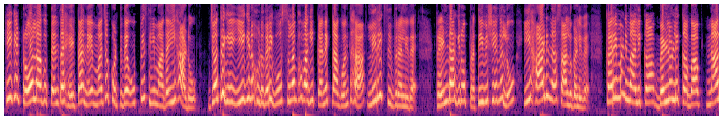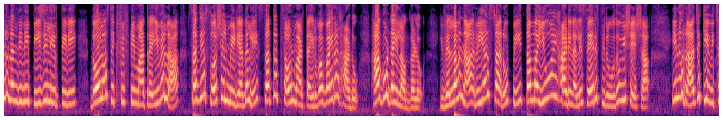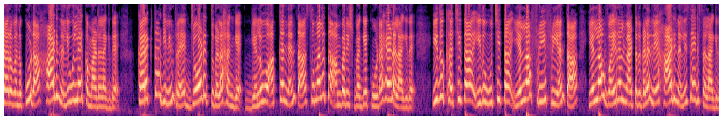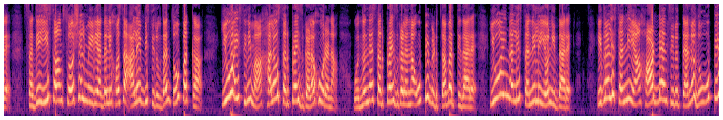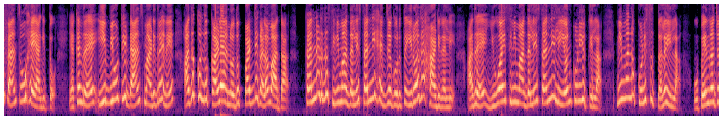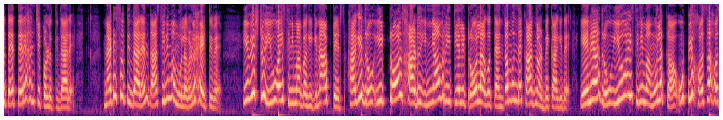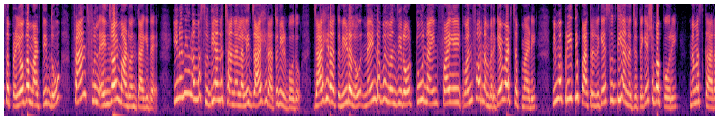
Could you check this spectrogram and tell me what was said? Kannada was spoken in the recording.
ಹೀಗೆ ಟ್ರೋಲ್ ಆಗುತ್ತೆ ಅಂತ ಹೇಳ್ತಾನೆ ಮಜಾ ಕೊಡ್ತಿದೆ ಉಪ್ಪಿ ಸಿನಿಮಾದ ಈ ಹಾಡು. ಜೊತೆಗೆ ಈಗಿನ ಹುಡುಗರಿಗೂ ಸುಲಭವಾಗಿ ಕನೆಕ್ಟ್ ಆಗುವಂತಹ ಲಿರಿಕ್ಸ್ ಇದರಲ್ಲಿದೆ. ಟ್ರೆಂಡ್ ಆಗಿರೋ ಪ್ರತಿ ವಿಷಯದಲ್ಲೂ ಈ ಹಾಡಿನ ಸಾಲುಗಳಿವೆ. ಕರಿಮಣಿ ಮಾಲೀಕ, ಬೆಳ್ಳುಳ್ಳಿ ಕಬಾಬ್, ನಾನು ನಂದಿನಿ ಪಿಜಿಲಿ ಇರ್ತೀನಿ, ಡೋಲೋ ಸಿಕ್ಸ್ ಫಿಫ್ಟಿ ಮಾತ್ರ ಇವೆಲ್ಲ ಸದ್ಯ ಸೋಷಿಯಲ್ ಮೀಡಿಯಾದಲ್ಲಿ ಸಖತ್ ಸೌಂಡ್ ಮಾಡ್ತಾ ಇರುವ ವೈರಲ್ ಹಾಡು ಹಾಗೂ ಡೈಲಾಗ್ಗಳು ಇವೆಲ್ಲವನ್ನ ರಿಯಲ್ ಸ್ಟಾರ್ ರೂಪಿ ತಮ್ಮ ಯು ಐ ಹಾಡಿನಲ್ಲಿ ಸೇರಿಸಿರುವುದು ವಿಶೇಷ. ಇನ್ನು ರಾಜಕೀಯ ವಿಚಾರವನ್ನು ಕೂಡ ಹಾಡಿನಲ್ಲಿ ಉಲ್ಲೇಖ ಮಾಡಲಾಗಿದೆ. ಕರೆಕ್ಟ್ ಆಗಿ ನಿಂತ್ರೆ ಜೋಡೆತ್ತುಗಳ ಹಂಗೆ. ಗೆಲುವು ಅಕ್ಕಂದೆಂತ ಸುಮಲತಾ ಅಂಬರೀಶ್ ಬಗ್ಗೆ ಕೂಡ ಹೇಳಲಾಗಿದೆ. ಇದು ಖಚಿತ, ಇದು ಉಚಿತ, ಎಲ್ಲ ಫ್ರೀ ಫ್ರೀ ಅಂತ ಎಲ್ಲ ವೈರಲ್ ಮ್ಯಾಟರ್ಗಳನ್ನೇ ಹಾಡಿನಲ್ಲಿ ಸೇರಿಸಲಾಗಿದೆ. ಸದ್ಯ ಈ ಸಾಂಗ್ ಸೋಷಿಯಲ್ ಮೀಡಿಯಾದಲ್ಲಿ ಹೊಸ ಅಲೆ ಬಿಸಿರುವುದಂತೂ ಪಕ್ಕ. ಯು ಐ ಸಿನಿಮಾ ಹಲವು ಸರ್ಪ್ರೈಸ್ಗಳ ಹೂರಣ. ಒಂದೊಂದೇ ಸರ್ಪ್ರೈಸ್ಗಳನ್ನ ಉಪ್ಪಿ ಬಿಡುತ್ತಾ ಬರ್ತಿದ್ದಾರೆ. ಯು ಐನಲ್ಲಿ ಸನ್ನಿ ಲಿಯೋನ್ ಇದ್ದಾರೆ. ಇದರಲ್ಲಿ ಸನ್ನಿಯ ಹಾಟ್ ಡ್ಯಾನ್ಸ್ ಇರುತ್ತೆ ಅನ್ನೋದು ಉಪ್ಪಿ ಫ್ಯಾನ್ಸ್ ಊಹೆಯಾಗಿತ್ತು. ಯಾಕಂದ್ರೆ ಈ ಬ್ಯೂಟಿ ಡ್ಯಾನ್ಸ್ ಮಾಡಿದ್ರೇನೆ ಅದಕ್ಕೊಂದು ಕಳೆ ಅನ್ನೋದು ಪಡ್ಡಿಗಳ ವಾದ. ಕನ್ನಡದ ಸಿನಿಮಾದಲ್ಲಿ ಸನ್ನಿ ಹೆಜ್ಜೆ ಗುರುತು ಇರೋದೇ ಹಾಡಿನಲ್ಲಿ. ಆದ್ರೆ ಯು ಐ ಸಿನಿಮಾದಲ್ಲಿ ಸನ್ನಿ ಲಿಯೋನ್ ಕುಣಿಯುತ್ತಿಲ್ಲ. ನಿಮ್ಮನ್ನು ಕುಣಿಸುತ್ತಲೂ ಇಲ್ಲ. ಉಪೇಂದ್ರ ಜೊತೆ ತೆರೆ ಹಂಚಿಕೊಳ್ಳುತ್ತಿದ್ದಾರೆ. ನಟಿಸುತ್ತಿದ್ದಾರೆ ಅಂತ ಸಿನಿಮಾ ಮೂಲಗಳು ಹೇಳ್ತಿವೆ. ಇವಿಷ್ಟು ಯು ಐ ಸಿನಿಮಾ ಬಗೆಗಿನ ಅಪ್ಡೇಟ್ಸ್ ಹಾಗಿದ್ರು ಈ ಟ್ರೋಲ್ಸ್ ಹಾಡು ಇನ್ಯಾವ ರೀತಿಯಲ್ಲಿ ಟ್ರೋಲ್ ಆಗುತ್ತೆ ಅಂತ ಮುಂದೆ ಕಾದ್ ನೋಡ್ಬೇಕಾಗಿದೆ. ಏನೇ ಆದ್ರೂ ಯು ಐ ಸಿನಿಮಾ ಮೂಲಕ ಉಪ್ಪಿ ಹೊಸ ಹೊಸ ಪ್ರಯೋಗ ಮಾಡ್ತಿದ್ದು ಫ್ಯಾನ್ಸ್ ಫುಲ್ ಎಂಜಾಯ್ ಮಾಡುವಂತಾಗಿದೆ. ಇನ್ನು ನೀವು ನಮ್ಮ ಸುದ್ದಿಯನ್ನ ಚಾನೆಲ್ ಅಲ್ಲಿ ಜಾಹೀರಾತು ನೀಡಬಹುದು ಜಾಹೀರಾತು ನೀಡಲು nine double one zero two nine five eight one four ನಂಬರ್ಗೆ ವಾಟ್ಸ್ಆಪ್ ಮಾಡಿ. ನಿಮ್ಮ ಪ್ರೀತಿ ಪಾತ್ರರಿಗೆ ಸುದ್ದಿಯನ್ನ ಜೊತೆಗೆ ಶುಭ ಕೋರಿ. ನಮಸ್ಕಾರ.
